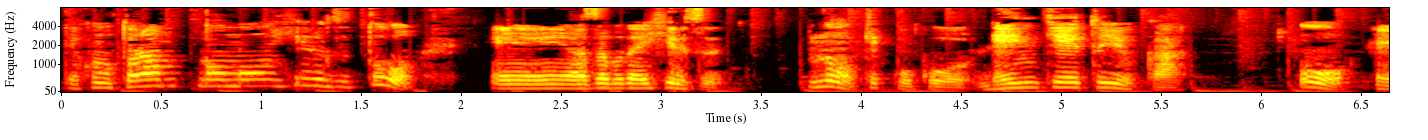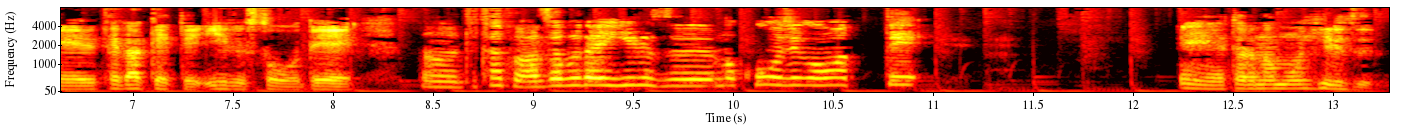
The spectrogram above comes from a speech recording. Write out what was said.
で、このトラノモンヒルズと、えー、麻布台ヒルズの結構こう、連携というか、を、えー、手掛けているそうで、なので多分麻布台ヒルズの工事が終わって、えー、トラノモンヒルズ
